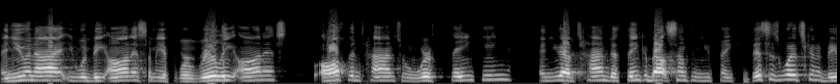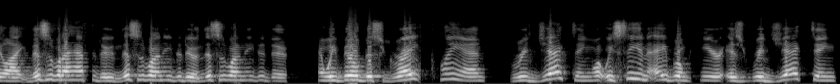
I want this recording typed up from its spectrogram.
And you and I, you would be honest. I mean, if we're really honest, oftentimes when we're thinking and you have time to think about something, you think, this is what it's going to be like, this is what I have to do, and this is what I need to do, and this is what I need to do. And we build this great plan, rejecting what we see in Abram here is rejecting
